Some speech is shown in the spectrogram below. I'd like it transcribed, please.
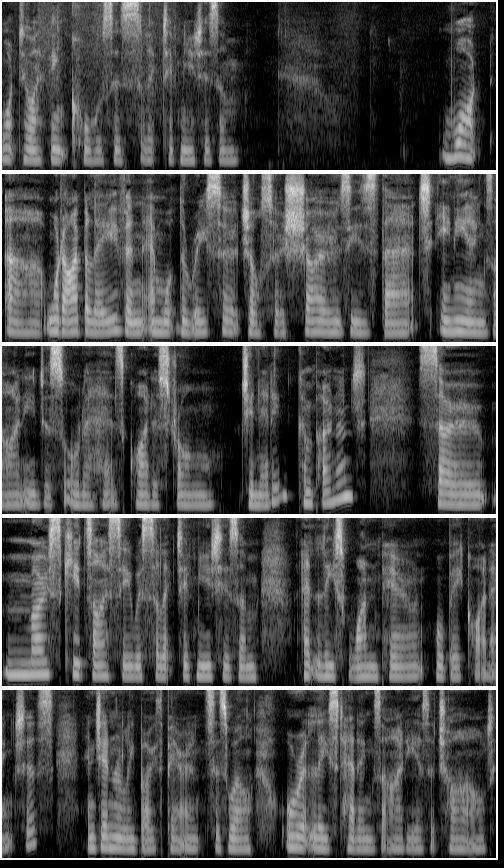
What do I think causes selective mutism? What, uh, what I believe and, and what the research also shows is that any anxiety disorder has quite a strong genetic component. So, most kids I see with selective mutism, at least one parent will be quite anxious, and generally both parents as well, or at least had anxiety as a child.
